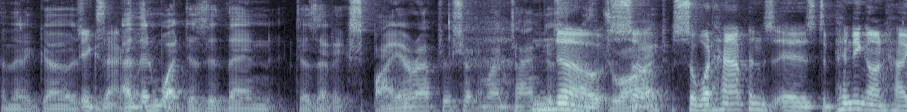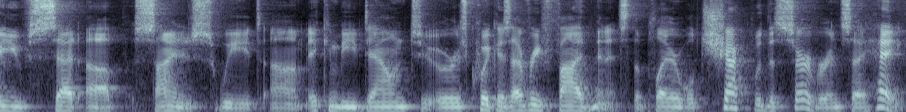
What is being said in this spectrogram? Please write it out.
and then it goes Exactly. And then what does it then? Does that expire after a certain amount of time? Does no, it so, it? so what happens is depending on how you've set up Signage Suite, um, it can be down to or as quick as every five minutes. The player will check with the server and say, "Hey,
